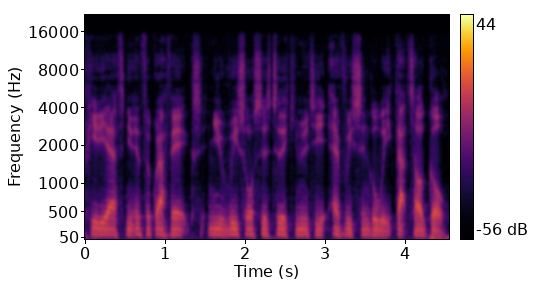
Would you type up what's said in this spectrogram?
PDFs, new infographics, new resources to the community every single week. That's our goal.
